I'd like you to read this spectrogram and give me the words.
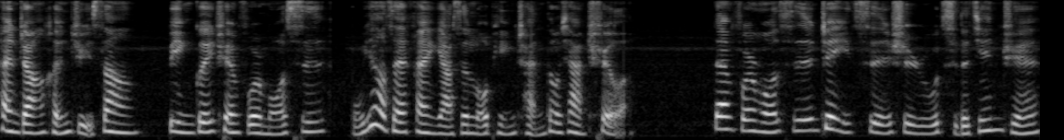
探长，很沮丧，并规劝福尔摩斯不要再和亚森罗平缠斗下去了。但福尔摩斯这一次是如此的坚决。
